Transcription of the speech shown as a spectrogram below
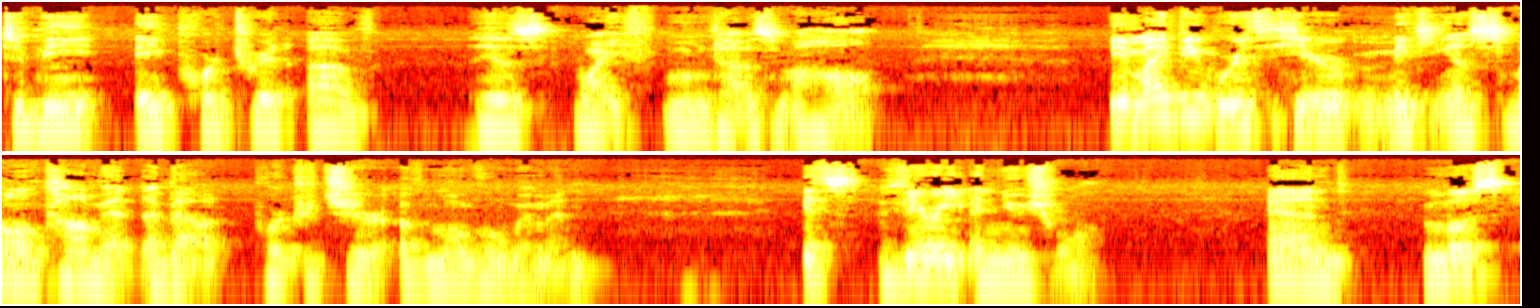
to be a portrait of his wife, Mumtaz Mahal. It might be worth here making a small comment about portraiture of Mughal women. It's very unusual, and most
